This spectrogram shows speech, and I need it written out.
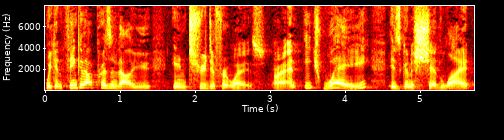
We can think about present value in two different ways, all right? And each way is going to shed light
